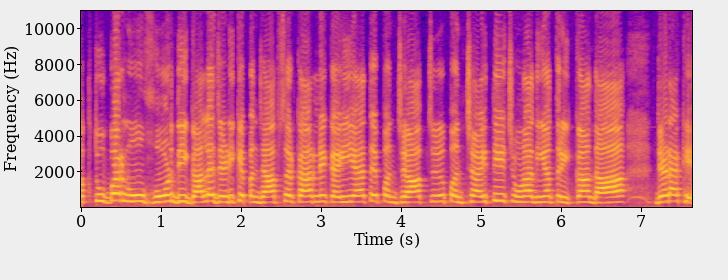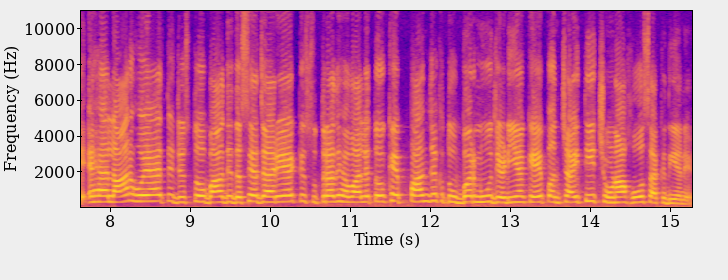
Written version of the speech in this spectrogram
ਅਕਤੂਬਰ ਨੂੰ ਹੋਣ ਦੀ ਗੱਲ ਹੈ ਜਿਹੜੀ ਕਿ ਪੰਜਾਬ ਸਰਕਾਰ ਨੇ ਕਹੀ ਹੈ ਤੇ ਪੰਜਾਬ 'ਚ ਪੰਚਾਇਤੀ ਚੋਣਾਂ ਦੀਆਂ ਤਰੀਕਾਂ ਦਾ ਜਿਹੜਾ ਕਿ ਇਹ ਐਲਾਨ ਹੋਇਆ ਹੈ ਤੇ ਜਿਸ ਤੋਂ ਬਾਅਦ ਦੱਸਿਆ ਜਾ ਰਿਹਾ ਹੈ ਕਿ ਸੂਤਰਾਂ ਦੇ ਹਵਾਲੇ ਤੋਂ ਕਿ 5 ਅਕਤੂਬਰ ਨੂੰ ਜਿਹੜੀਆਂ ਕਿ ਪੰਚਾਇਤੀ ਚੋਣਾਂ ਹੋ ਸਕਦੀਆਂ ਨੇ।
